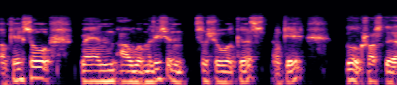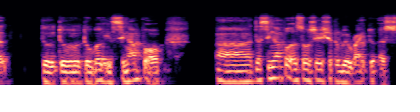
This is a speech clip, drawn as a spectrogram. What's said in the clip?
Okay, so when our Malaysian social workers, okay, go across the to to to work in Singapore, uh, the Singapore Association will write to us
